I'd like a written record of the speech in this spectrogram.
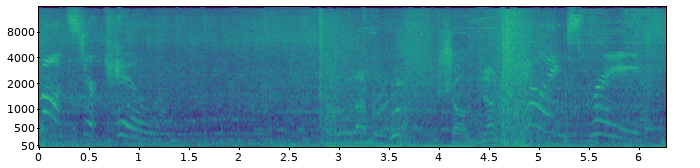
Monster kill. The labyrinth shall never Killing spree.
